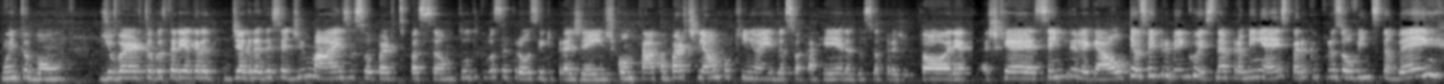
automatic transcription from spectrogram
Muito bom. Gilberto, eu gostaria de agradecer demais a sua participação, tudo que você trouxe aqui para gente, contar, compartilhar um pouquinho aí da sua carreira, da sua trajetória. Acho que é sempre legal. Eu sempre brinco isso, né? Para mim é, espero que para os ouvintes também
